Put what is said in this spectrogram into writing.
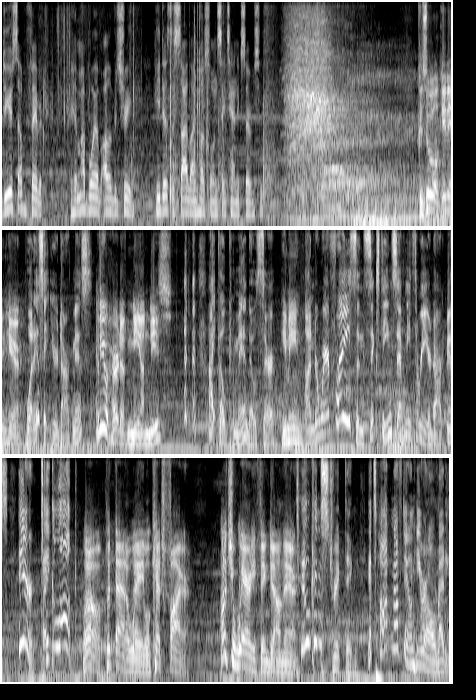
Do yourself a favor. Hit my boy up Oliver Tree. He does the sideline hustle and satanic services. Gazul, get in here. What is it, your darkness? Have you heard of MeUndies? I go commando, sir. You mean underwear free since 1673, your darkness. Here, take a look. Whoa, put that away. We'll catch fire. Why don't you wear anything down there? Too constricting. It's hot enough down here already.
